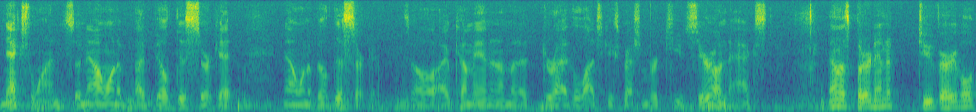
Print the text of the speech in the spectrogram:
next one. So now I want to, I built this circuit. Now I want to build this circuit. So I've come in and I'm going to derive the logic expression for Q0 next. Now let's put it in a two variable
